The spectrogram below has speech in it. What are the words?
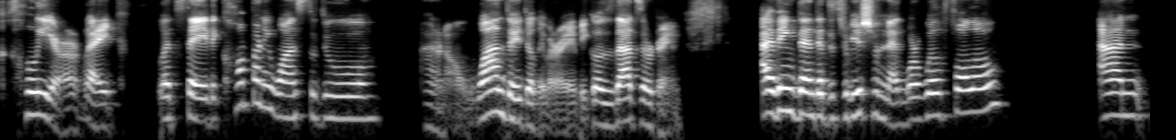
clear, like, let's say the company wants to do, I don't know, one day delivery because that's their dream. I think then the distribution network will follow. And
